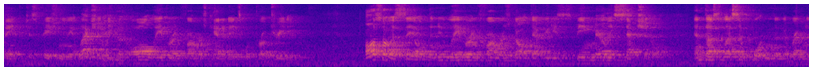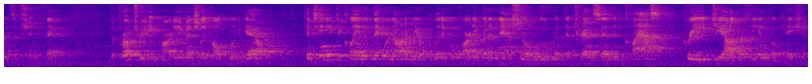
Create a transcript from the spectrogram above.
Féin participation in the election because all Labour and Farmers candidates were pro-treaty, also assailed the new Labour and Farmers Dáil deputies as being merely sectional and thus less important than the remnants of Sinn Féin. The pro-treaty party, eventually called Fine Gael, continued to claim that they were not a mere political party but a national movement that transcended class, creed, geography, and vocation.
